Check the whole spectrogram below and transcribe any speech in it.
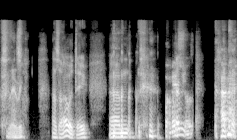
That's, Maybe. that's what I would do. Um, But Let Mitch me- does.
